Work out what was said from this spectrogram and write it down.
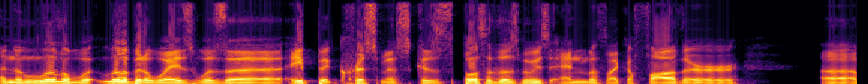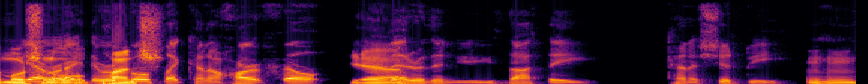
in a little little bit of ways was a uh, 8-bit Christmas because both of those movies end with like a father uh, yeah, emotional right. They were punch. both like kind of heartfelt, yeah. better than you thought they kind of should be. Mm-hmm.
